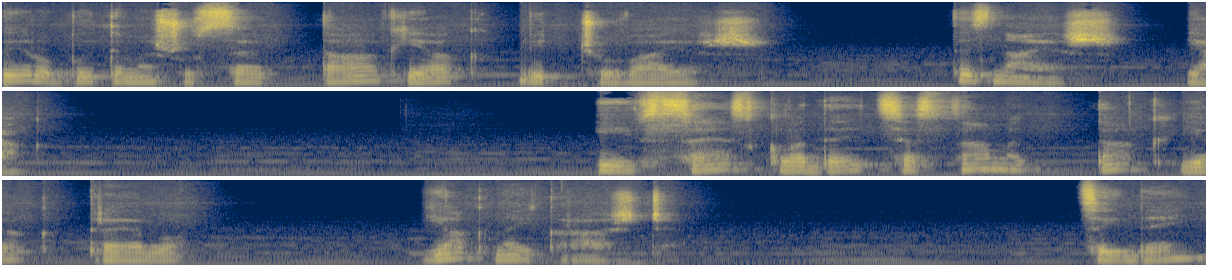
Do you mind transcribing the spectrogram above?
Ти робитимеш усе так, як відчуваєш. Ти знаєш, як. І все складеться саме так, як треба, як найкраще. Цей день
